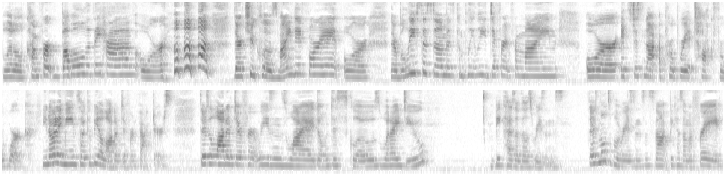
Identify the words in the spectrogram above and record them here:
little comfort bubble that they have or they're too close-minded for it or their belief system is completely different from mine or it's just not appropriate talk for work. You know what I mean? So it could be a lot of different factors there's a lot of different reasons why I don't disclose what I do because of those reasons. There's multiple reasons. It's not because I'm afraid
